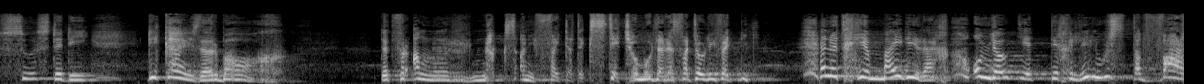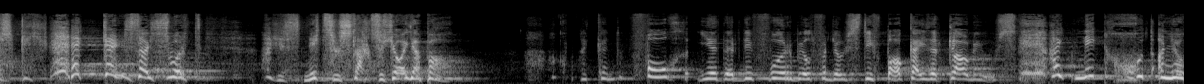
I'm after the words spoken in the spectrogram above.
Soos dit die die keiser baag. Dit verander niks aan die feit dat ek steeds jou moeder is wat jou liefhet nie. En dit gee my die reg om jou te te Gelinus te waarsku. Ek ken sy soort. Hy is net so sleg soos jou pa. Ag my kind, volg eerder die voorbeeld van jou stiefpa keiser Claudius. Hy het net goed aan jou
